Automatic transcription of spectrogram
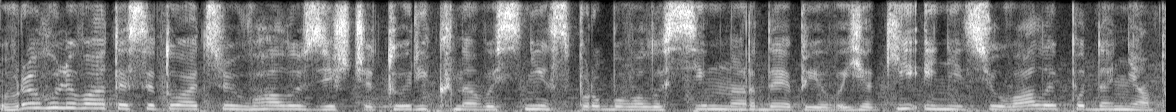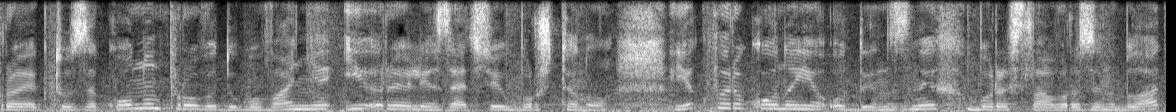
Врегулювати ситуацію в галузі ще торік навесні спробувало сім нардепів, які ініціювали подання проекту закону про видобування і реалізацію бурштину. Як переконує один з них, Борислав Розенблат,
